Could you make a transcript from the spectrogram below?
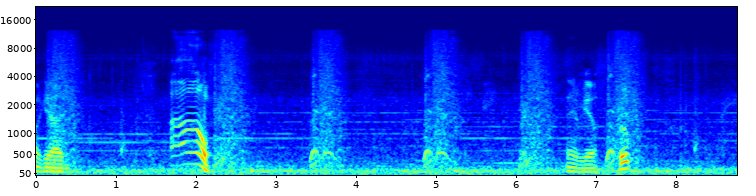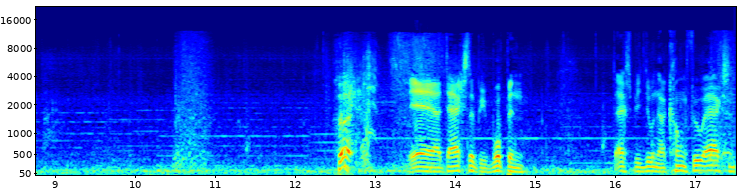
Oh god. Oh! There we go. Boop. Huh! Yeah, Daxter be whooping. Daxter be doing that kung fu action.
